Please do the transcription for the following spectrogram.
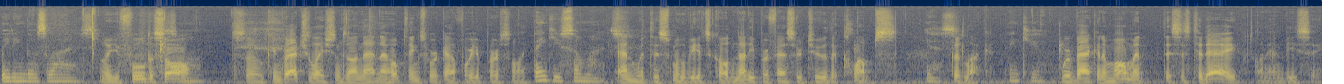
leading those lives. Well, you fooled us all. So congratulations on that, and I hope things work out for you personally. Thank you so much. And with this movie, it's called Nutty Professor 2, The Klumps. yes. Good luck. Thank you. We're back in a moment. This is Today on NBC.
